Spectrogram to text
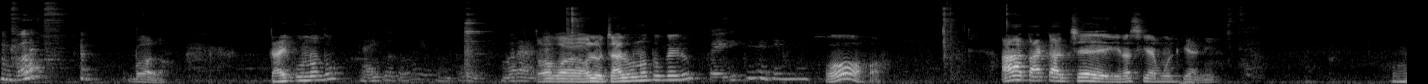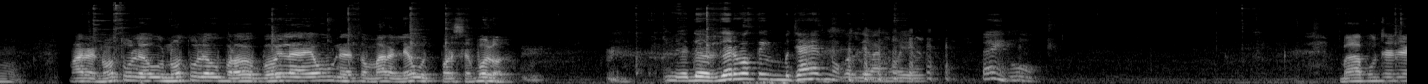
બસ. બોલો. ઢાંકવું નહોતું? તો ઓલું ચાલુ નહોતું કર્યું? કઈ રીતે ઓહો. આ તાકાત છે એ રશિયા મુઠિયાની હમ. મારે નહોતું લેવું નહોતું લેવું પણ હવે બોયલા એવું ને તો મારે લેવું જ પડશે. બોલો. દર દર વખતે જાહેર ન કરી દેવાનું હોય એવું. કઈ હું? બા પૂછે છે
